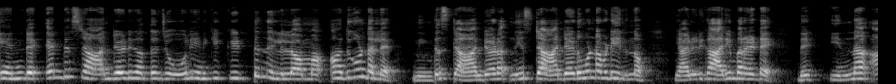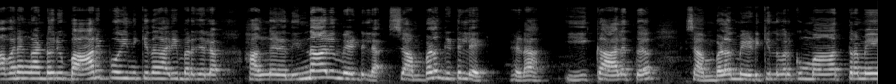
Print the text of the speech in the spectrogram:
എന്റെ എന്റെ സ്റ്റാൻഡേർഡിനൊത്ത ജോലി എനിക്ക് കിട്ടുന്നില്ലല്ലോ അമ്മ. അതുകൊണ്ടല്ലേ? നിന്റെ സ്റ്റാൻഡേർഡ് നീ സ്റ്റാൻഡേർഡും കൊണ്ട് അവിടെ ഇരുന്നോ? ഞാനൊരു കാര്യം പറയട്ടെ. ദേ ഇന്ന് അവനെങ്ങാണ്ട് ഒരു ബാറിൽ പോയി നിൽക്കുന്ന കാര്യം പറഞ്ഞല്ലോ. അങ്ങനെ നിന്നാലും വേണ്ടില്ല. ശമ്പളം കിട്ടില്ലേ? എടാ ഈ കാലത്ത് ശമ്പളം മേടിക്കുന്നവർക്ക് മാത്രമേ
